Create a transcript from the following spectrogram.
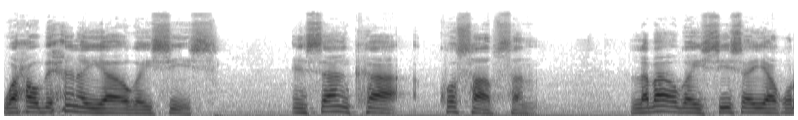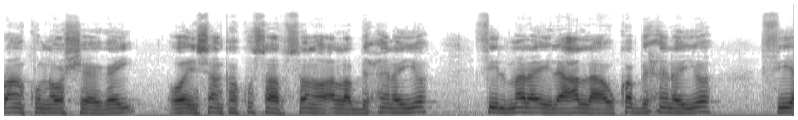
Waxuu bixinayaa ogeysiis. Insaanka ku saabsan laba ogeysiis ayaa qur'aanku noo sheegay oo insaanka ku saabsan oo alla bixinayo. Fi lmala-i lacala uu ka bixinayo. Fi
